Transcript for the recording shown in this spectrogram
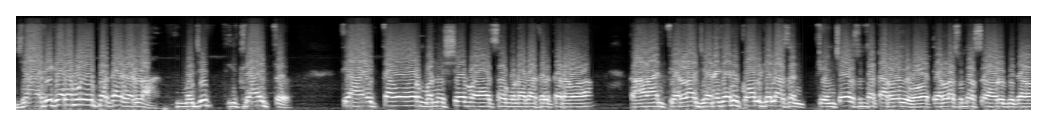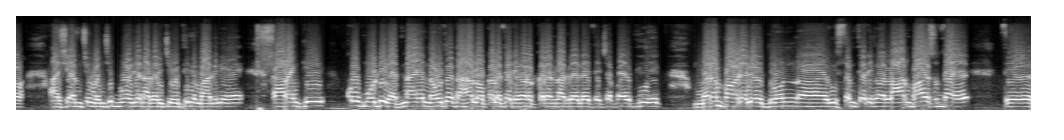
ज्या अधिकाऱ्यामुळे हे प्रकार घडला म्हणजे इथले आयुक्त त्या आयुक्तावर मनुष्यबळाचा गुन्हा दाखल करावा. कारण त्याला ज्याने ज्याने कॉल केला असेल त्यांच्यावर सुद्धा कारवाई व्हावं त्यांना सुद्धा सहआरोपी करावा अशी आमची वंचित बहुजन आघाडीची वतीने मागणी आहे. कारण की खूप मोठी घटना आहे. नऊ ते दहा लोकांना त्या ठिकाणी करंट लागलेलं आहे. त्याच्यापैकी एक मरण पावलेलं आहे. दोन इसम त्या ठिकाणी लहान बाळ सुद्धा आहे. ते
